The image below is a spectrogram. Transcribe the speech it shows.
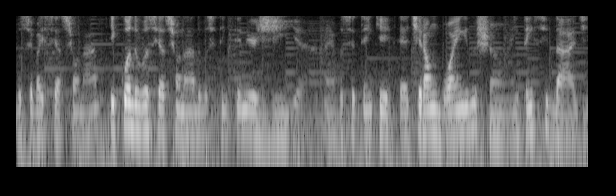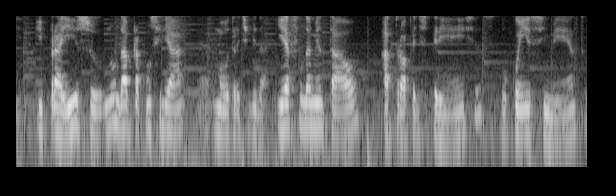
você vai ser acionado, e quando você é acionado, você tem que ter energia, né? Você tem que é, tirar um Boeing do chão, a intensidade. E para isso não dá para conciliar é, uma outra atividade. E é fundamental a troca de experiências, o conhecimento,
